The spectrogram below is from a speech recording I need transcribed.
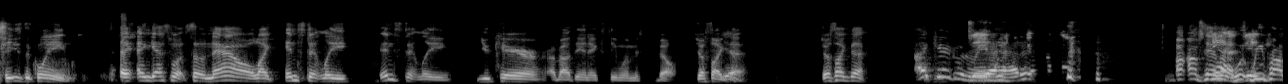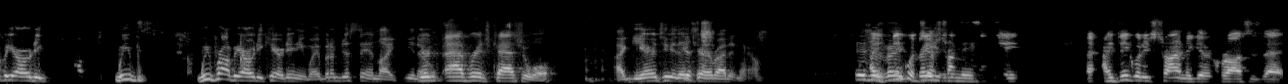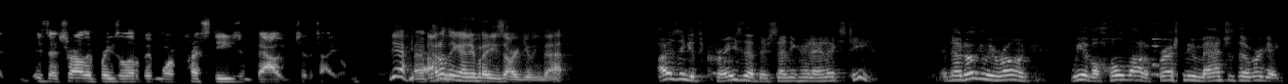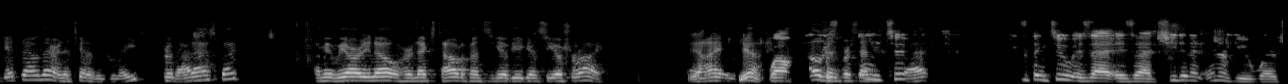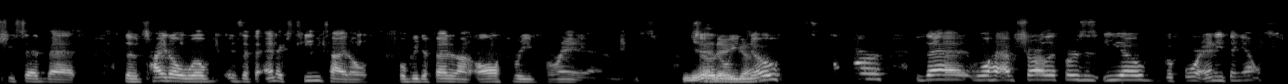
She's the queen. And, and guess what? So now, like instantly, instantly, you care about the NXT Women's Belt, just like Yeah. that, just like that. I cared when Did Rhea we- had it. I- I'm saying Yeah, like we, we probably already we we probably already cared anyway. But I'm just saying like you know You're average casual. I guarantee you they Just- care about it now. It's I very think what crazy Jeff's to trying me. to say, I- I think what he's trying to get across is that is that Charlotte brings a little bit more prestige and value to the title. Yeah. I don't think anybody's arguing that. I just think it's crazy that they're sending her to NXT. Now, don't get me wrong. We have a whole lot of fresh new matches that we're gonna get down there, and it's gonna be great for that aspect. I mean, we already know her next title defense is gonna be against Io Shirai. Yeah. I Yeah. Well, thousand percent. too. For that. the thing too is that is that she did an interview where she said that the title will is that the NXT title will be defended on all three brands. Yeah, so there do we you go. know for that we'll have Charlotte versus Io before anything else?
